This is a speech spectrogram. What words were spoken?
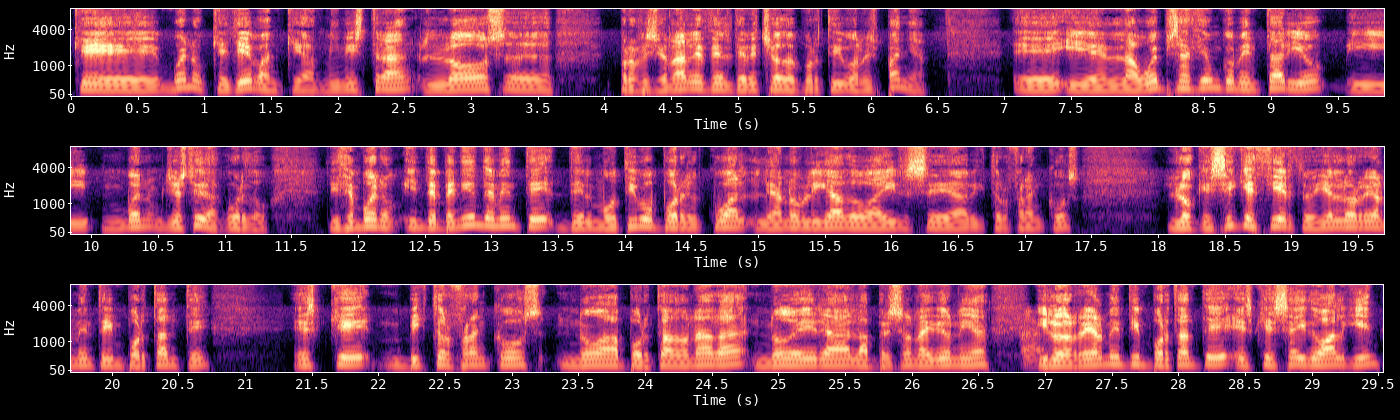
que, bueno, que llevan, que administran los eh, profesionales del derecho deportivo en España. Eh, y en la web se hacía un comentario y, bueno, yo estoy de acuerdo. Dicen, bueno, independientemente del motivo por el cual le han obligado a irse a Víctor Francos, lo que sí que es cierto y es lo realmente importante es que Víctor Francos no ha aportado nada, no era la persona idónea y lo realmente importante es que se ha ido alguien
